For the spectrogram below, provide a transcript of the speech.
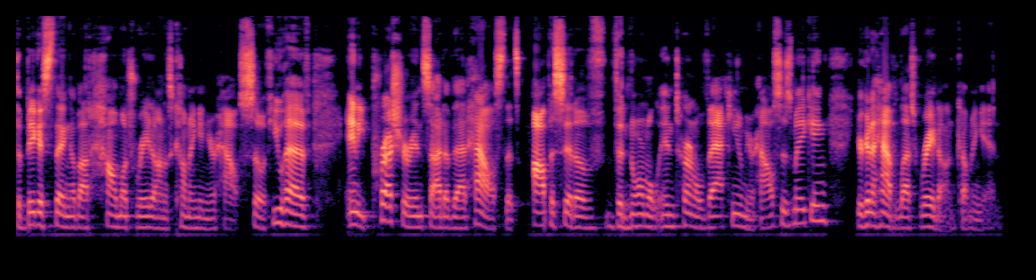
the biggest thing about how much radon is coming in your house. So, if you have any pressure inside of that house that's opposite of the normal internal vacuum your house is making, you're going to have less radon coming in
